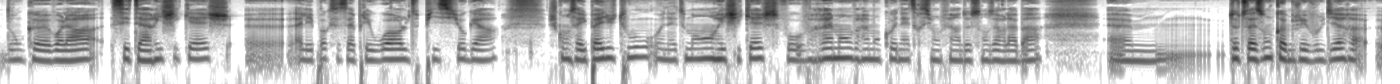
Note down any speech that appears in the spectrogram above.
Donc voilà, c'était à Rishikesh. à l'époque, ça s'appelait World Peace Yoga. Je conseille pas du tout, honnêtement. Rishikesh, faut vraiment, vraiment connaître si on fait un 200 heures là-bas. Euh, de toute façon, comme je vais vous le dire euh,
